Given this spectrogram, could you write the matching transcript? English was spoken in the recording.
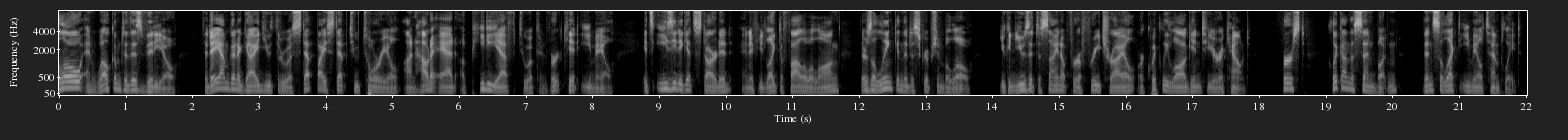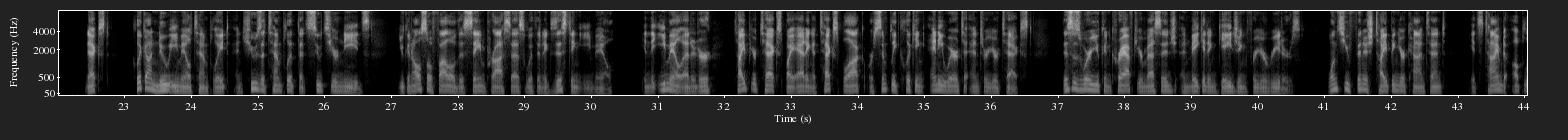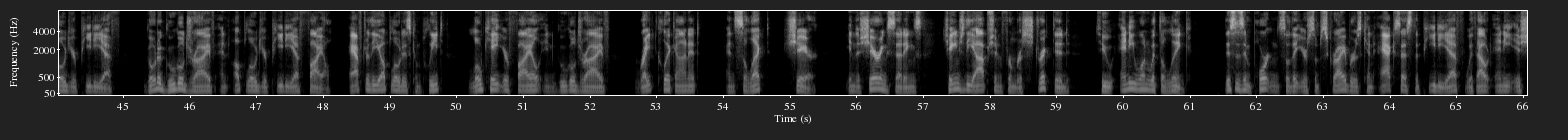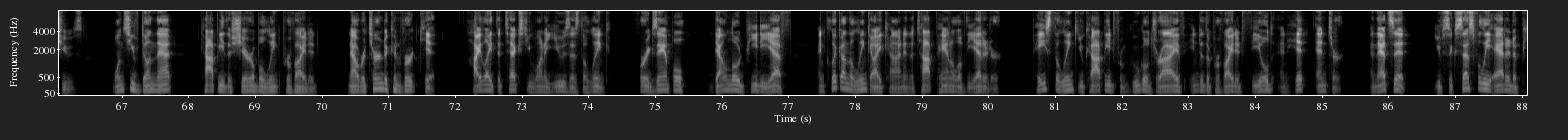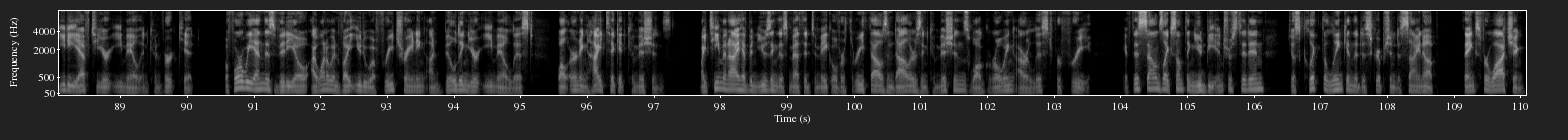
Hello and welcome to this video. Today I'm going to guide you through a step-by-step tutorial on how to add a PDF to a ConvertKit email. It's easy to get started, and if you'd like to follow along, there's a link in the description below. You can use it to sign up for a free trial or quickly log into your account. First, click on the Send button, then select Email Template. Next, click on New Email Template and choose a template that suits your needs. You can also follow this same process with an existing email. In the email editor, type your text by adding a text block or simply clicking anywhere to enter your text. This is where you can craft your message and make it engaging for your readers. Once you finish typing your content, it's time to upload your PDF. Go to Google Drive and upload your PDF file. After the upload is complete, locate your file in Google Drive, right click on it, and select Share. In the sharing settings, change the option from restricted to anyone with the link. This is important so that your subscribers can access the PDF without any issues. Once you've done that, copy the shareable link provided. Now return to ConvertKit. Highlight the text you want to use as the link. For example, download PDF and click on the link icon in the top panel of the editor. Paste the link you copied from Google Drive into the provided field and hit enter. And that's it. You've successfully added a PDF to your email in ConvertKit. Before we end this video, I want to invite you to a free training on building your email list while earning high ticket commissions. My team and I have been using this method to make over $3,000 in commissions while growing our list for free. If this sounds like something you'd be interested in, just click the link in the description to sign up. Thanks for watching.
